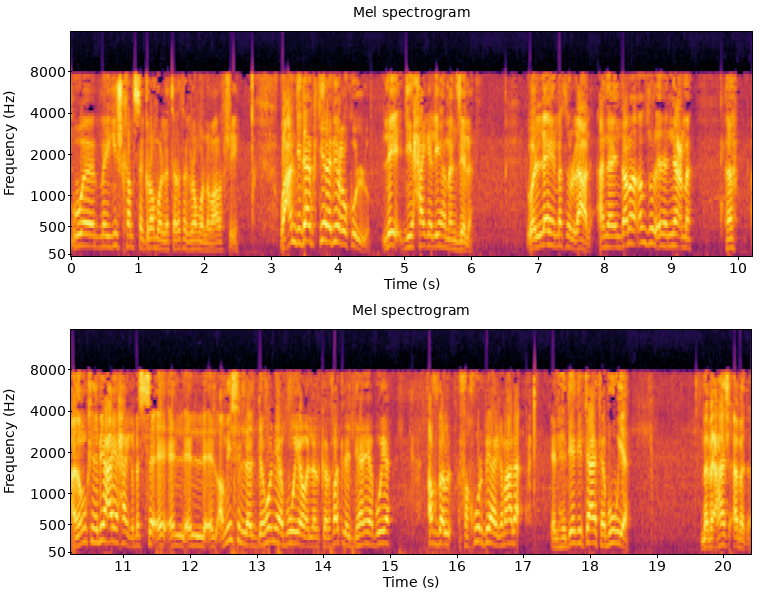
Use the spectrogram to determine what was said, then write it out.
وما يجيش 5 جرام ولا 3 جرام ولا ما أعرفش إيه. وعندي ذهب كتير أبيعه كله. ليه؟ دي حاجة ليها منزلة. ولله المثل الأعلى. أنا عندما أنظر إلى النعمة ها أنا ممكن أبيع أي حاجة بس ال- ال- القميص اللي أدهوني أبويا ولا الكرافات اللي أدهاني أبويا أفضل فخور بيها يا جماعة لا. الهدية دي بتاعت أبويا. ما بيعهاش ابدا.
